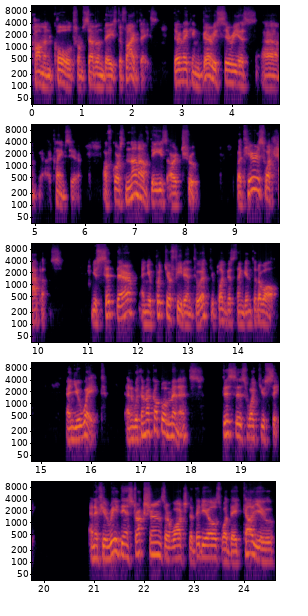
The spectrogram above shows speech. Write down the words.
common cold from seven days to five days. They're making very serious um, claims here. Of course, none of these are true. But here is what happens you sit there and you put your feet into it, you plug this thing into the wall, and you wait. And within a couple of minutes, this is what you see. And if you read the instructions or watch the videos, what they tell you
